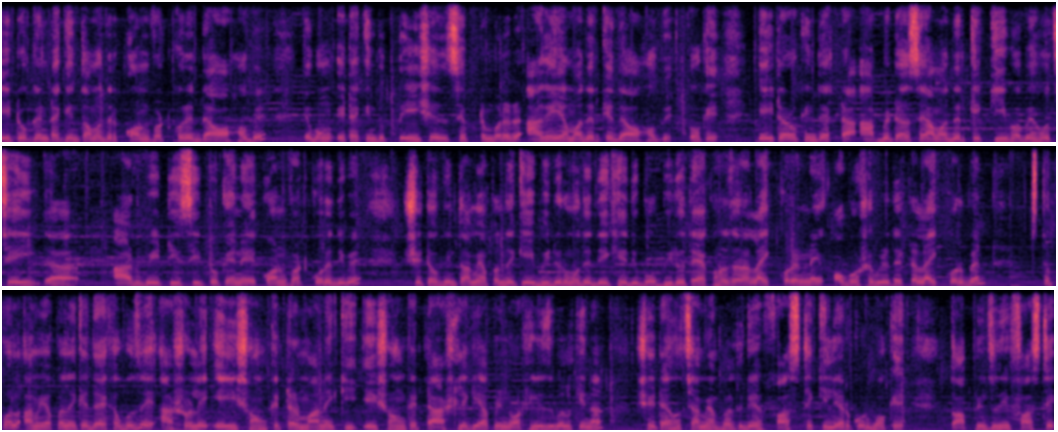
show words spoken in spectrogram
এই টোকেনটা কিন্তু আমাদের কনভার্ট করে দেওয়া হবে এবং এটা কিন্তু তেইশে সেপ্টেম্বরের আগেই আমাদেরকে দেওয়া হবে ওকে এইটারও কিন্তু একটা আপডেট আছে, আমাদেরকে কীভাবে হচ্ছে এই আরবিটিসি টোকেনে কনভার্ট করে দিবে, সেটাও কিন্তু আমি আপনাদেরকে এই ভিডিওর মধ্যে দেখিয়ে দিব। ভিডিওতে এখনও যারা লাইক করেন নাই, অবশ্যই ভিডিওতে একটা লাইক করবেন। ফার্স্ট অফ অল আমি আপনাদেরকে দেখাবো যে আসলে এই সংকেতটার মানে কি। এই সংকেতটা আসলে কি আপনি নট এলিজিবল কিনা, সেটা হচ্ছে আমি আপনাদেরকে ফার্স্টে ক্লিয়ার করব ওকে তো আপনি যদি ফার্স্টে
